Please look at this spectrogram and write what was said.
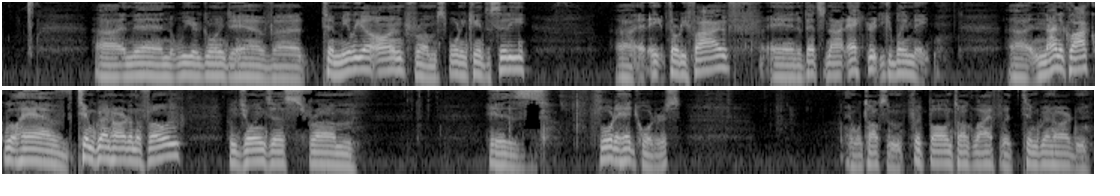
Uh, and then we are going to have uh, Tim Melia on from Sporting Kansas City uh, at 8.35. And if that's not accurate, you can blame Nate. Uh, 9 o'clock, we'll have Tim Grunhard on the phone, who joins us from his Florida headquarters. And we'll talk some football and talk life with Tim Grunhard and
